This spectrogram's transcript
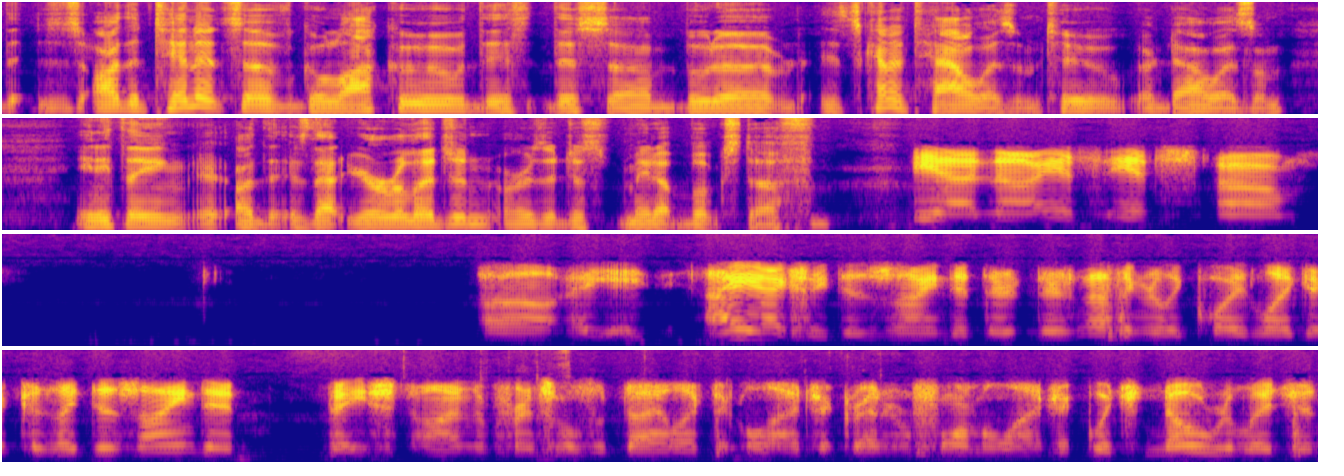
th- are the tenets of Golaku this this uh, Buddha? It's kind of Taoism too, or Taoism. Anything? The, is that your religion, or is it just made up book stuff? Yeah, no, it's it's um, uh, I actually designed it. There, there's nothing really quite like it because I designed it based on the principles of dialectical logic rather than formal logic, which no religion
